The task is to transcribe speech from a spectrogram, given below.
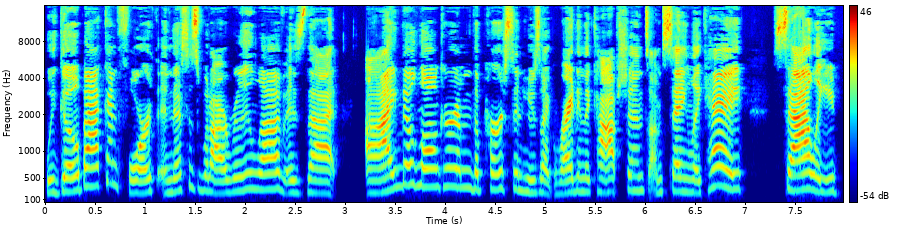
we go back and forth. And this is what I really love is that I no longer am the person who's like writing the captions. I'm saying like, Hey, Sally,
